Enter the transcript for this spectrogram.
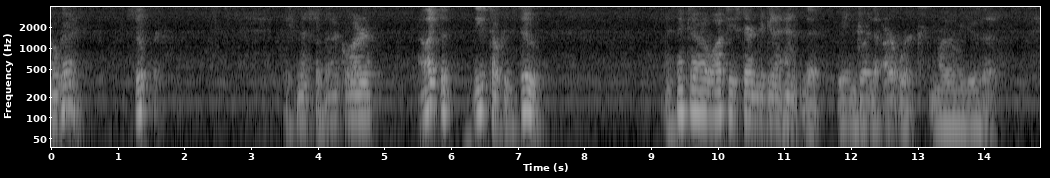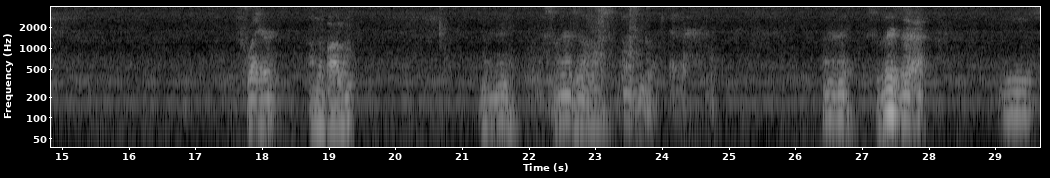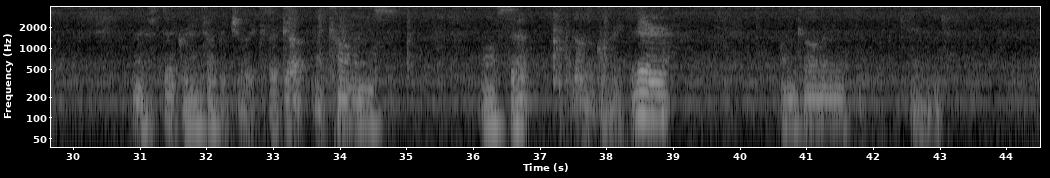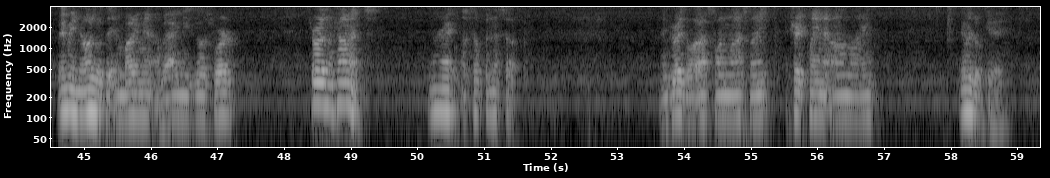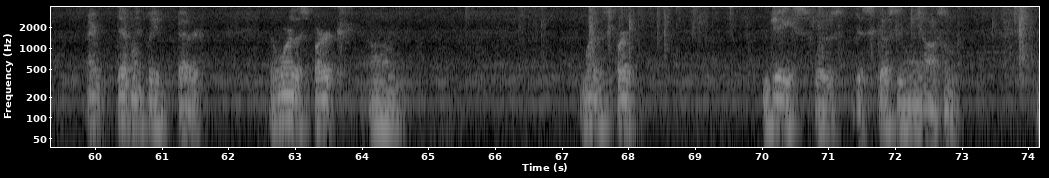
Okay, Backwater. I like the these tokens too. I think uh, Watsy's starting to get a hint that we enjoy the artwork more than we do the flare on the bottom. Alright, so there's those. Those can go there. Alright, so there's that. These are stick right on top of each other because I've got my commons all set. Those will go right there. Uncommons. And if anybody knows what the embodiment of agonies goes for, throw it in the comments. Alright, let's open this up. Enjoyed the last one last night. I tried playing it online. It was okay. I definitely played better. The War of the Spark, um, War of the Spark Jace was disgustingly awesome.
